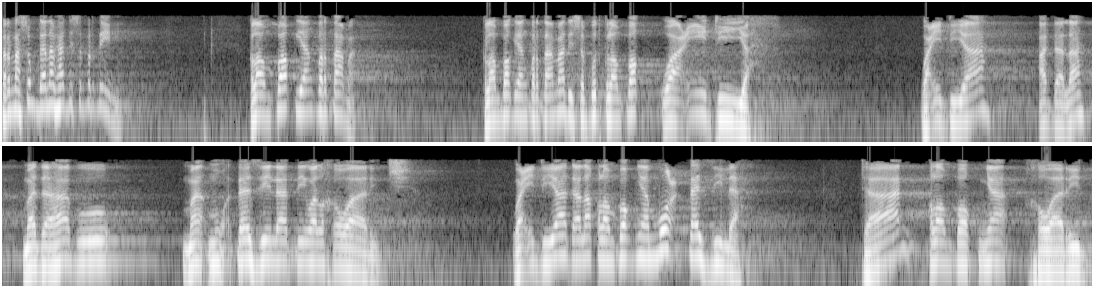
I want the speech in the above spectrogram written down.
Termasuk dalam hadis seperti ini. Kelompok yang pertama. Kelompok yang pertama disebut kelompok wa'idiyah. Wa'idiyah adalah madhabu Mu'tazilati wal Khawarij. Wa'idiyah adalah kelompoknya Mu'tazilah dan kelompoknya Khawarij.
